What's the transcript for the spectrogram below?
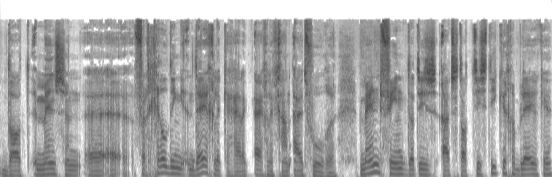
dat mensen eh, eh, vergeldingen en dergelijke eigenlijk, gaan uitvoeren. Men vindt, dat is uit statistieken gebleken,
